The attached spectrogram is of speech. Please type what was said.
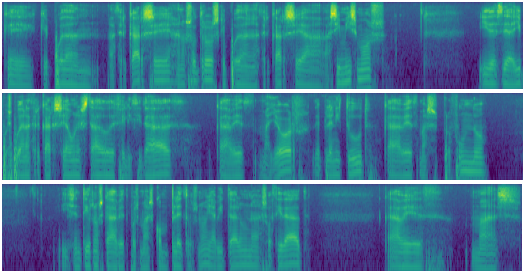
que, que, puedan acercarse a nosotros, que puedan acercarse a, a, sí mismos y desde ahí pues puedan acercarse a un estado de felicidad, cada vez mayor, de plenitud, cada vez más profundo y sentirnos cada vez pues más completos, ¿no? Y habitar una sociedad cada vez más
